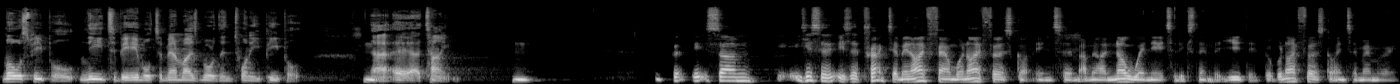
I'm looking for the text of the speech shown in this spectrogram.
most people need to be able to memorize more than 20 people mm. uh, at a time. Mm. But it's, um, it's a, it's a practice. I mean, I found when I first got into, I mean, I'm nowhere near to the extent that you did, but when I first got into memory,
